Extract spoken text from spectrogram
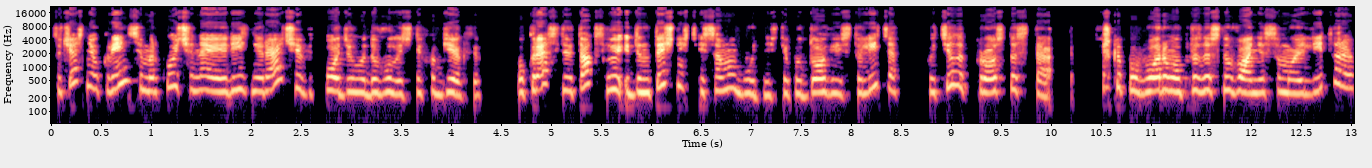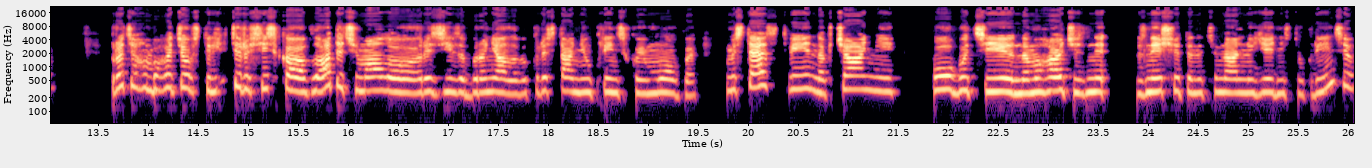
Сучасні українці, маркуючи нею різні речі від подягу до вуличних об'єктів, окреслюють так свою ідентичність і самобутність, яку довгі століття хотіли просто стерти. Трішки поговоримо про заснування самої літери. Протягом багатьох століть російська влада чимало разів забороняла використання української мови в мистецтві, навчанні, побуті, намагаючись знищити національну єдність українців,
